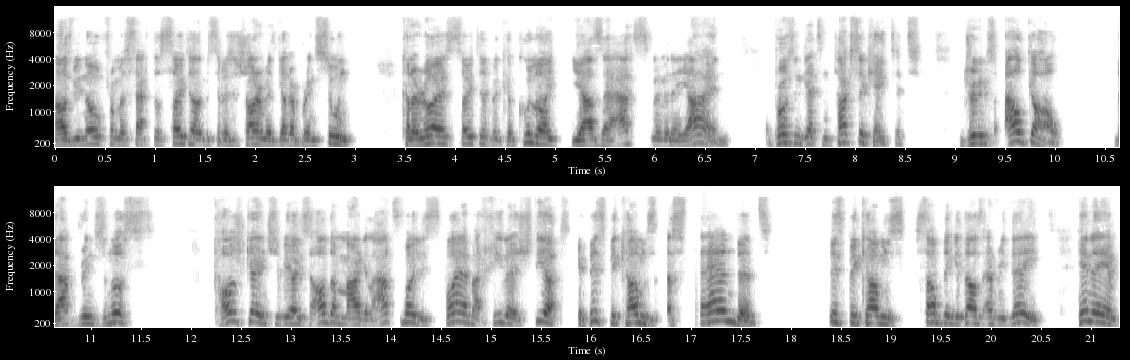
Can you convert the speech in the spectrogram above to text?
As we know from a Sechta Soita that Mesilas Yesharim is going to bring soon. Kalaroy Soita b'kakuloi yaza atzmim in a yayin. A person gets intoxicated, drinks alcohol, that brings nus. If this becomes a standard, this becomes something he does every day. If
